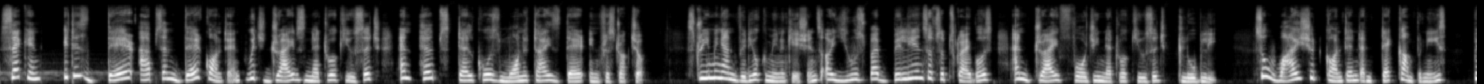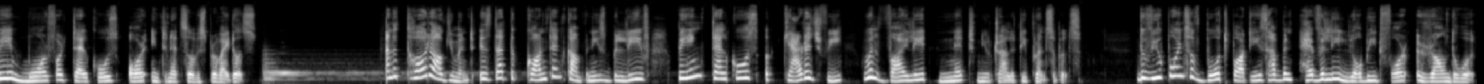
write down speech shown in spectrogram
Second, it is their apps and their content which drives network usage and helps telcos monetize their infrastructure. Streaming and video communications are used by billions of subscribers and drive 4G network usage globally. So, why should content and tech companies pay more for telcos or internet service providers? And the third argument is that the content companies believe paying telcos a carriage fee will violate net neutrality principles. The viewpoints of both parties have been heavily lobbied for around the world.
